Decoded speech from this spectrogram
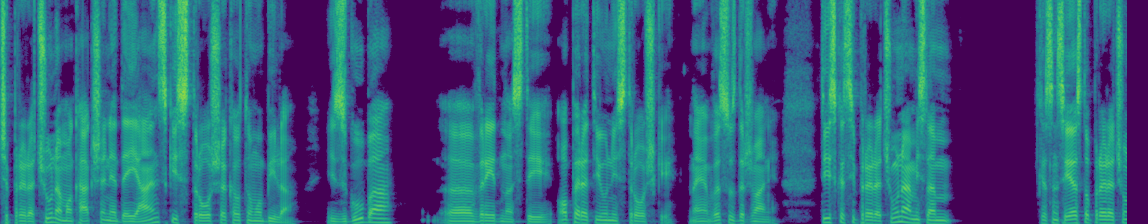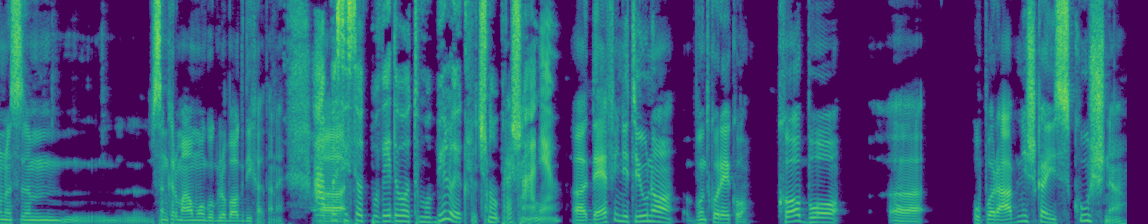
če preračunamo, kakšen je dejanski strošek avtomobila, izguba vrednosti, operativni stroški, ne, vse vzdrževanje. Tisti, ki si preračuna, mislim, ker sem se jaz to preračunal, sem, sem kar malo mogel globoko dihati. ne. A pa si se odpovedal avtomobilu, je ključno vprašanje. Uh, definitivno bom tako rekel, ko bo uh, uporabniška izkušnja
